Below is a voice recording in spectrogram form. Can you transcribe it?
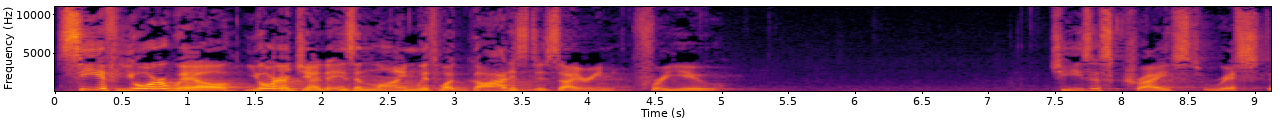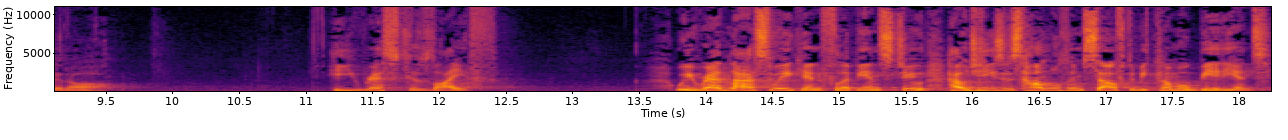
See if your will, your agenda, is in line with what God is desiring for you. Jesus Christ risked it all. He risked his life. We read last week in Philippians 2 how Jesus humbled himself to become obedient.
